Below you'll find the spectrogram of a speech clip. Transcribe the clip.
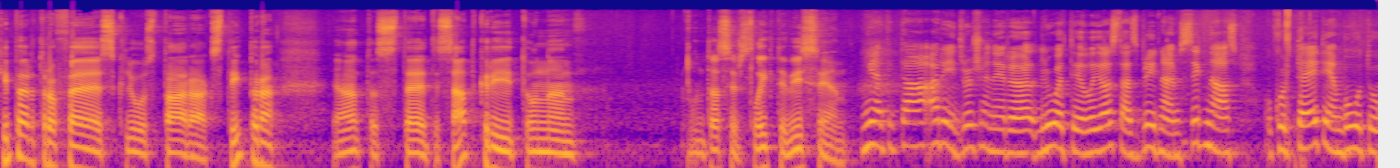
hipertrofēs, kļūst pārāk stipra, jā, tas tētis atkrīt. Un, Un tas ir slikti visiem. Jā, tā arī droši vien ir ļoti liels brīdinājums signāls, kur tētiem būtu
